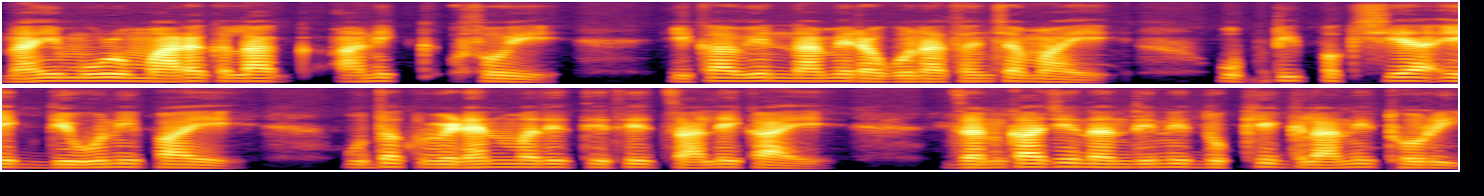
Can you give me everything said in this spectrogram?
नाही मूळ मार्ग लाग आणि सोये. एकावीन नामे रघुनाथांच्या माये. उपटी पक्षिया एक देऊनी पाये. उदक वेढ्यांमध्ये तिथे चाले काय जनकाची नंदिनी दुःखी ग्लानी थोरी.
